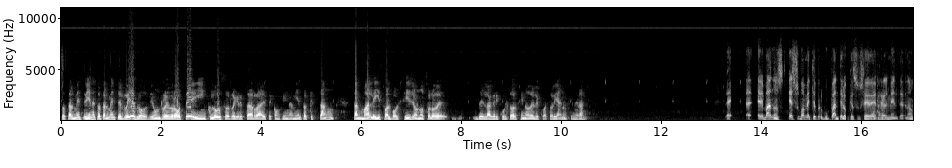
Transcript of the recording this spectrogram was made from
totalmente, viene totalmente el riesgo de un rebrote e incluso regresar a ese confinamiento que tan, tan mal le hizo al bolsillo, no solo del agricultor, sino del ecuatoriano en general. Eh, eh, hermanos, es sumamente preocupante lo que sucede realmente, ¿no?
